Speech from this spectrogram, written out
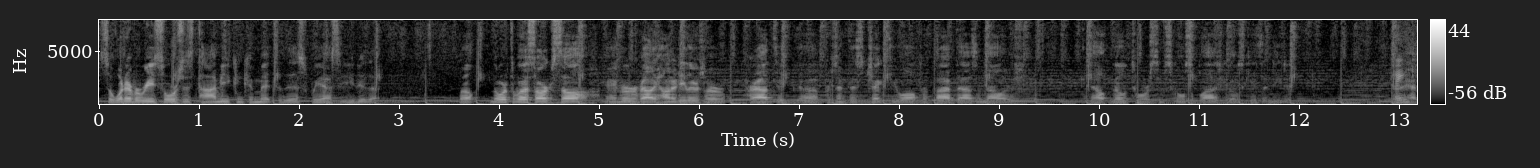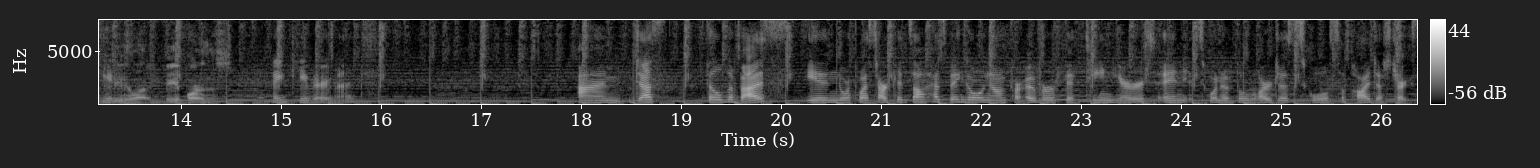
So whatever resources, time you can commit to this, we ask that you do that. Well, Northwest Arkansas and River Valley Honda dealers are proud to uh, present this check to you all for $5,000 to help go towards some school supplies for those kids that need it. Thank have you. To be, a, be a part of this. Thank you very much. Um, Just Fill the Bus in Northwest Arkansas has been going on for over 15 years and it's one of the largest school supply districts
